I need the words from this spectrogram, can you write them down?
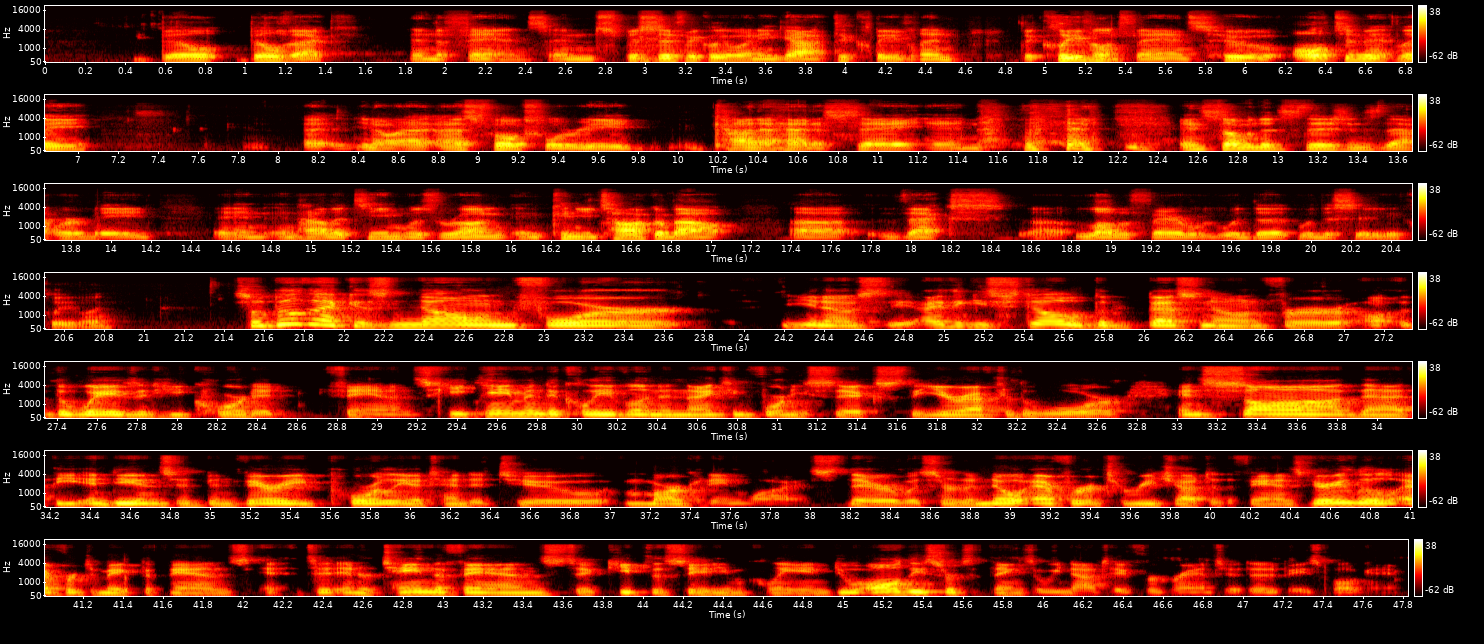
Bill Bill Veeck and the fans, and specifically when he got to Cleveland the Cleveland fans who ultimately, uh, you know, as folks will read, kind of had a say in in some of the decisions that were made and, and how the team was run. And can you talk about uh, Veeck's uh, love affair with the with the city of Cleveland? So Bill Veeck is known for, you know, I think he's still the best known for the ways that he courted fans. He came into Cleveland in 1946, the year after the war, and saw that the Indians had been very poorly attended to marketing wise. There was sort of no effort to reach out to the fans, very little effort to make the fans, to entertain the fans, to keep the stadium clean, do all these sorts of things that we now take for granted at a baseball game.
